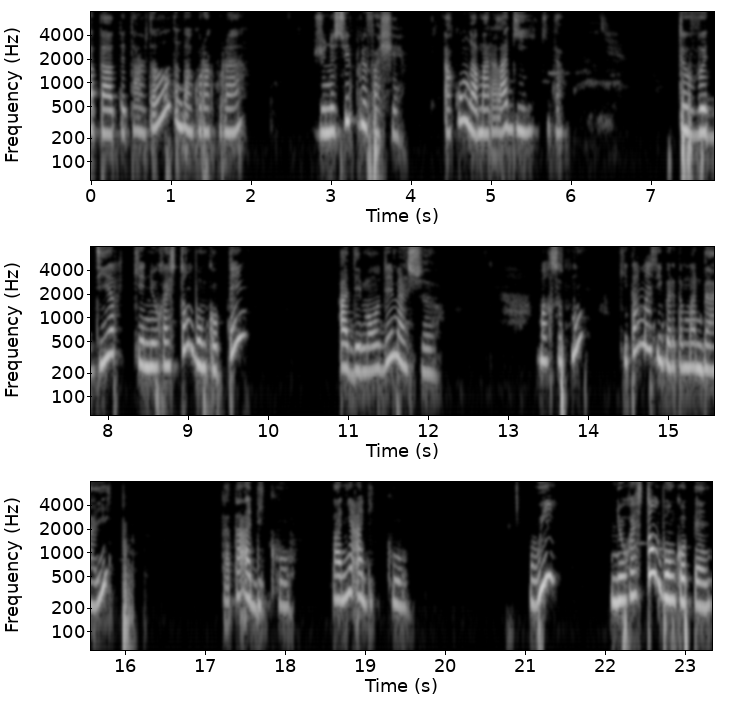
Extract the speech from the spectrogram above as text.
about the turtle, tentang kura-kura, je ne suis plus fâché. Aku nggak marah lagi, gitu. Tu veux dire que nous restons bons copains? A demandé ma soeur. Maksudmu, kita masih berteman baik? Kata adikku. Tanya adikku. Oui, nous restons bons copains.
